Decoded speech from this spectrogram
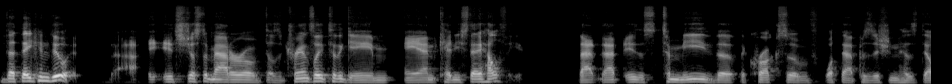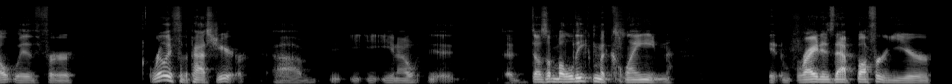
that they can do it. Uh, it's just a matter of does it translate to the game and can you stay healthy? That that is to me the the crux of what that position has dealt with for really for the past year. Uh, you, know, uh, does a Malik McClain right is that buffer year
